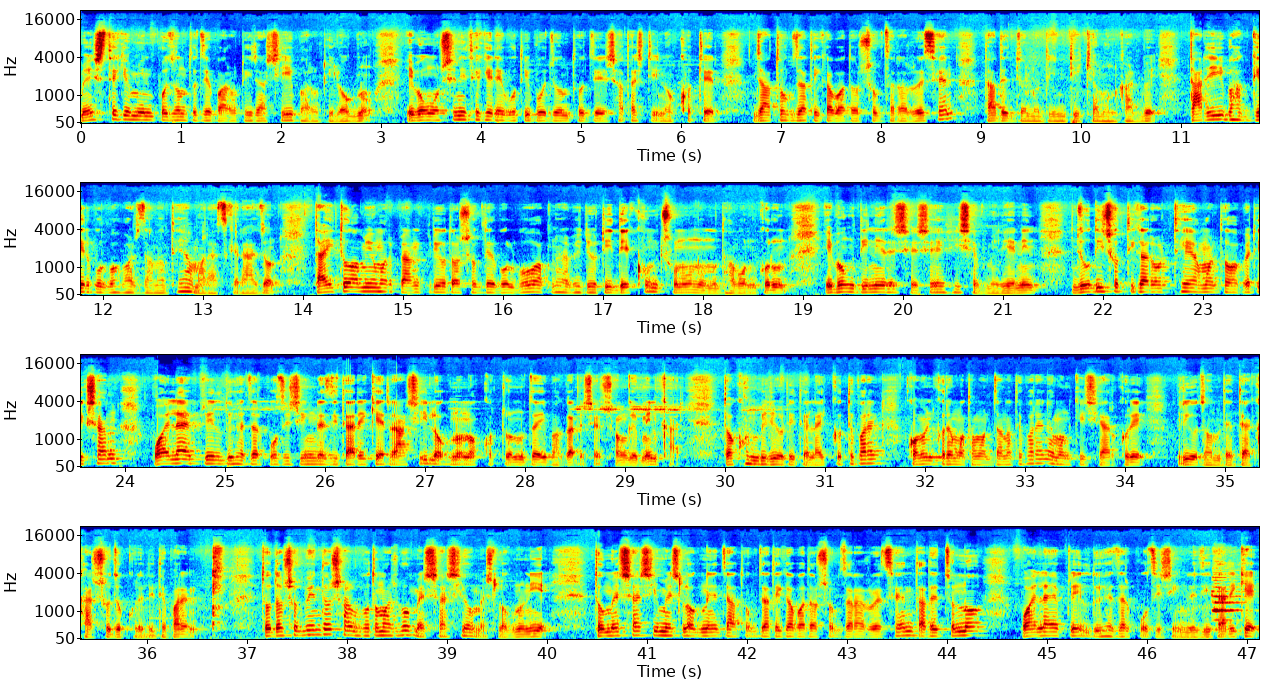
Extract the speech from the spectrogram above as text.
মেষ থেকে মিন পর্যন্ত যে বারোটি রাশি, বারোটি লগ্ন এবং অশ্বিনী থেকে রেবতী পর্যন্ত যে সাতাশটি নক্ষত্রের জাতক, জাতিকা বা দর্শক যারা রয়েছেন, তাদের জন্য দিনটি কেমন কাটবে, তারই ভাগ্যের পূর্বাভাস জানাতে আমার আজকের আয়োজন। তাই তো আমি আমার প্রাণপ্রিয় দর্শকদের বলব, আপনারা ভিডিওটি দেখুন, শুনুন, অনুধাবন করুন এবং দিনের শেষে হিসেব মিলিয়ে নিন। যদি সত্যিকার অর্থে আমার দেওয়া প্রেডিকশান পয়লা এপ্রিল দুই হাজার পঁচিশ ইংরেজি তারিখের রাশি লগ্ন নক্ষত্র অনুযায়ী ভাগাদেশের সঙ্গে মিল খায়। তখন ভিডিওটিতে লাইক করতে পারেন কমেন্ট করে মতামত জানাতে পারেন, এমনকি শেয়ার করে প্রিয়জনদের দেখার সুযোগ করে দিতে পারেন। তো দর্শক বৃন্দ সর্বপ্রথম আসব মেষ রাশি ও মেষলগ্ন নিয়ে। তো মেষ মেষলগ্নে মেষ লগ্নে জাতক, জাতিকা বা দর্শক যারা রয়েছেন, তাদের জন্য পয়লা এপ্রিল দুই হাজার পঁচিশ ইংরেজি তারিখে।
